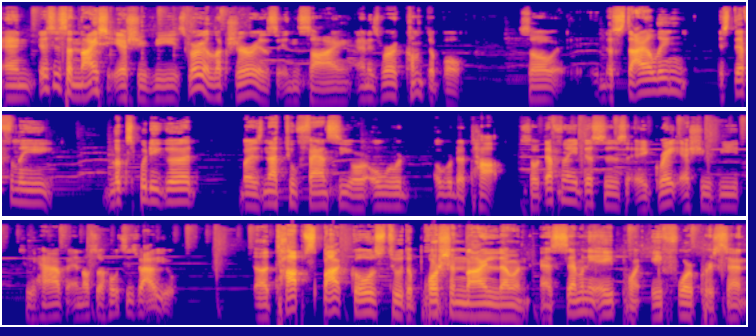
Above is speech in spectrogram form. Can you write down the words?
And this is a nice SUV. It's very luxurious inside and it's very comfortable. So the styling is definitely looks pretty good, but it's not too fancy or over over the top. So definitely this is a great SUV to have and also holds its value. The top spot goes to the Porsche 911 at 78.84%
